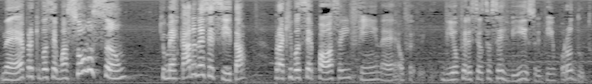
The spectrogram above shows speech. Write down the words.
né? Para que você, uma solução que o mercado necessita para que você possa, enfim, né, vir oferecer o seu serviço, enfim, o produto.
